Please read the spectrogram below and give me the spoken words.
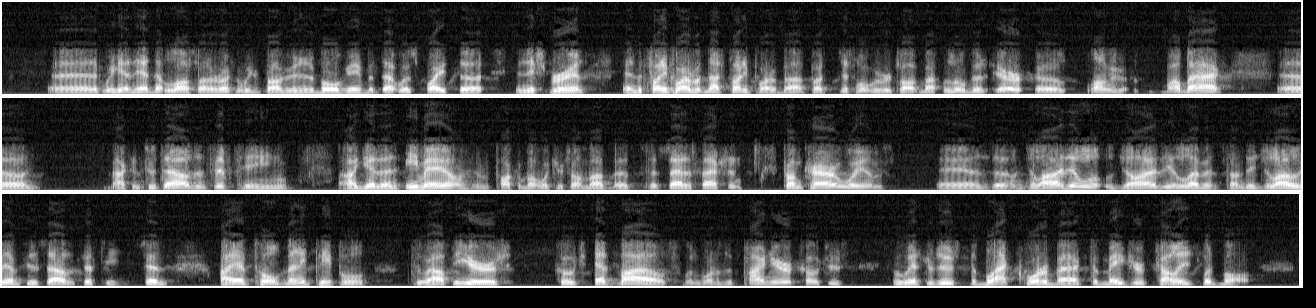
And if we hadn't had that loss on our record, we'd have probably been in a bowl game. But that was quite uh, an experience. And the funny part about, not funny part about, but just what we were talking about a little bit here, uh, long ago, a while back, uh, back in 2015, I get an email talking about what you're talking about, uh, satisfaction, from Carroll Williams, and uh, on July the July the 11th, Sunday, July 11th, 2015, said, I have told many people throughout the years, Coach Ed Biles was one of the pioneer coaches who introduced the black quarterback to major college football.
